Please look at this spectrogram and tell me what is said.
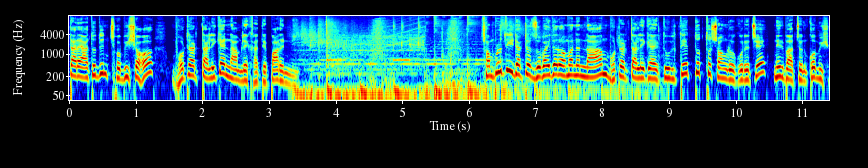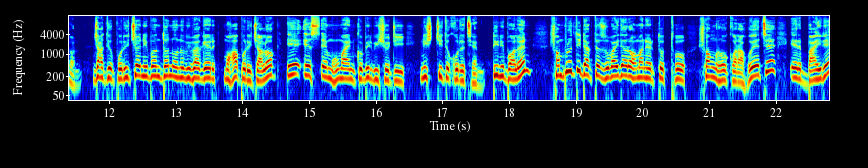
তারা এতদিন ছবিসহ ভোটার তালিকায় নাম লেখাতে পারেননি। সম্প্রতি ডক্টর জুবাইদা রহমানের নাম ভোটার তালিকায় তুলতে তথ্য সংগ্রহ করেছে নির্বাচন কমিশন। জাতীয় পরিচয় নিবন্ধন অনুবিভাগের মহাপরিচালক A S M Humayun Kabir বিষয়টি নিশ্চিত করেছেন। তিনি বলেন, সম্প্রতি ডাক্তার জুবাইদা রহমানের তথ্য সংগ্রহ করা হয়েছে, এর বাইরে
